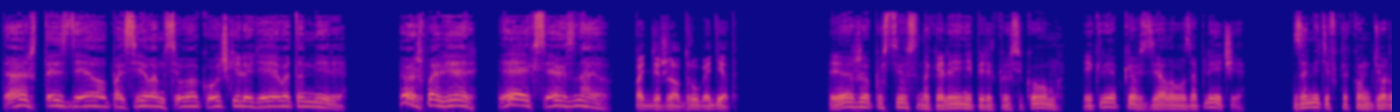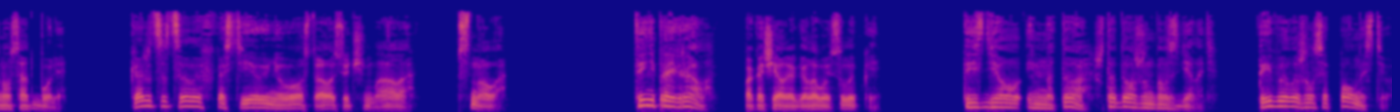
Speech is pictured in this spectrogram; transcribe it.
«То, что ты сделал по силам всего кучки людей в этом мире. Уж поверь, я их всех знаю», — поддержал друга дед. Я же опустился на колени перед крысяком и крепко взял его за плечи, заметив, как он дернулся от боли. Кажется, целых костей у него осталось очень мало. Снова. «Ты не проиграл», Покачал я головой с улыбкой. Ты сделал именно то, что должен был сделать. Ты выложился полностью.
